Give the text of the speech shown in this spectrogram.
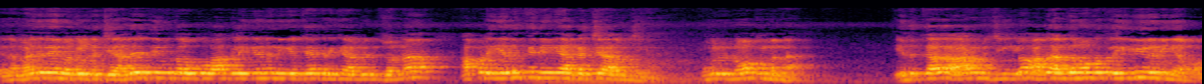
ஏன்னா மனிதநேய மக்கள் கட்சி அதே திமுகவுக்கு வாக்களிங்கன்னு நீங்க கேட்குறீங்க அப்படின்னு சொன்னா அப்புறம் எதுக்கு நீங்க கட்சி ஆரம்பிச்சீங்க? உங்களுக்கு நோக்கம் என்ன? எதுக்காக ஆரம்பிச்சீங்களோ அது அந்த நோக்கத்துல இல்லையில நீங்க அப்போ.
